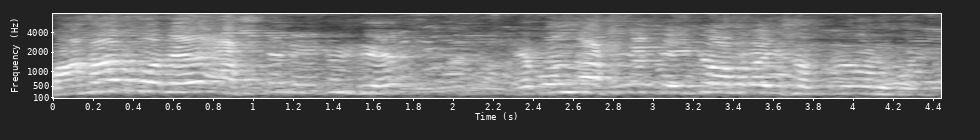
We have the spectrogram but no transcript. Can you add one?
মানার পরে আজকে ডেটুছে এবং আজকে ডেটও আমরা এই সতেরো জন করছি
